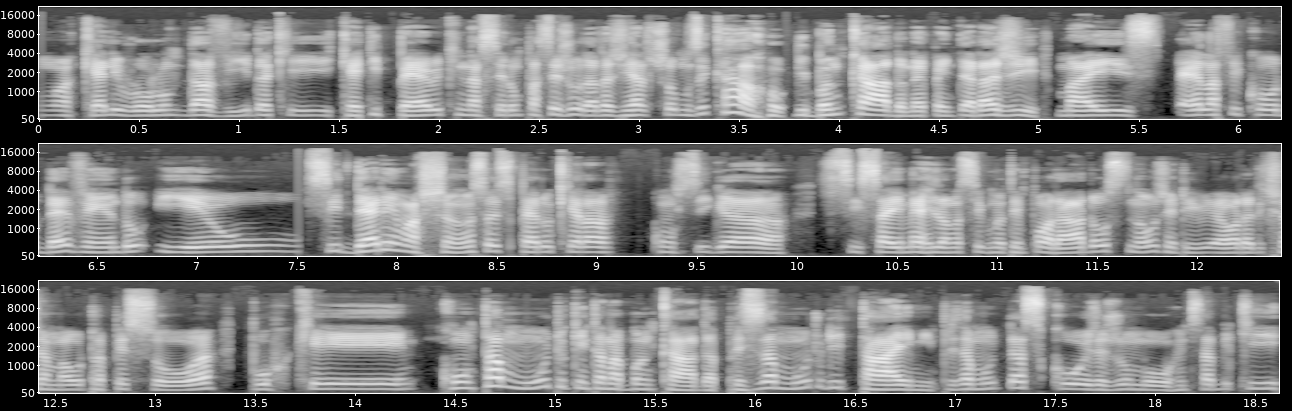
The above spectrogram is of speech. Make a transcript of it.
uma Kelly Rowland da vida que Katy Perry que nasceram para ser juradas de reality show musical, de bancada, né, para interagir. Mas ela ficou devendo e eu, se derem uma chance, eu espero que ela consiga se sair melhor na segunda temporada, ou senão, gente, é hora de chamar outra pessoa, porque conta muito quem tá na bancada, precisa muito de time, precisa muito das coisas, do humor. A gente sabe que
